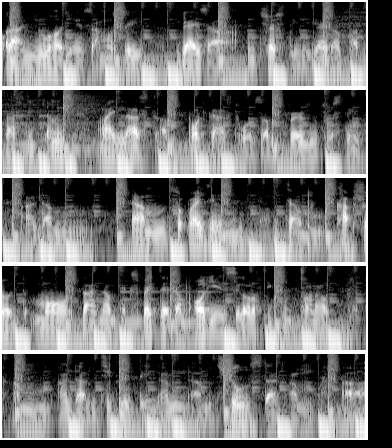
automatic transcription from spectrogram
all our new audience. I must say, you guys are interesting, you guys are fantastic. I mean, my last um, podcast was um, very interesting, and um, um, surprisingly, um, captured more than um, expected um, audience. A lot of people turn out, um, and um, it's a great thing. I mean, um, it shows that um, uh,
